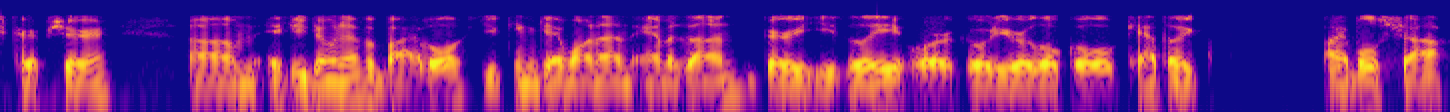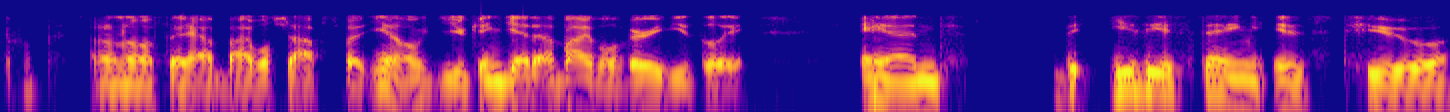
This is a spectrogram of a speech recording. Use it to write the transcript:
scripture. Um, if you don't have a Bible, you can get one on Amazon very easily or go to your local Catholic Bible shop. I don't know if they have Bible shops, but you know, you can get a Bible very easily. And the easiest thing is to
